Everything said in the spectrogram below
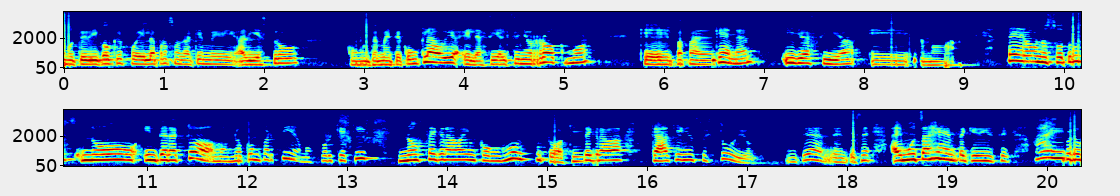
como te digo que fue la persona que me adiestró conjuntamente con Claudia, él hacía el señor Rockmore, que es el papá de Kenan, y yo hacía eh, la mamá pero nosotros no interactuábamos, no compartíamos, porque aquí no se graba en conjunto, aquí se graba cada quien en su estudio. ¿Entiendes? Entonces, hay mucha gente que dice, ay, pero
